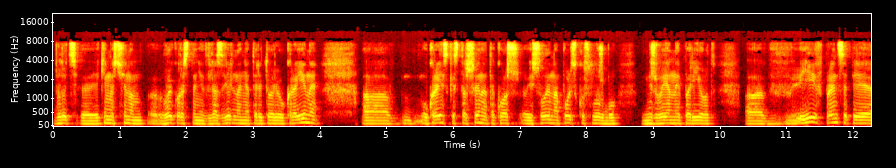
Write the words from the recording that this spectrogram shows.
будуть якимось чином використані для звільнення території України. України. Українські старшини також йшли на польську службу в міжвоєнний період. І, в принципі,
